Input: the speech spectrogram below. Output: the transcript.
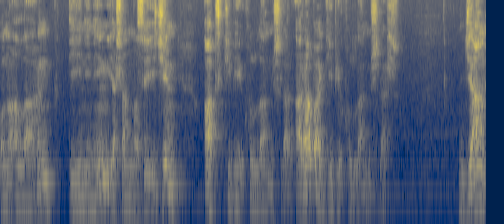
Onu Allah'ın dininin yaşanması için at gibi kullanmışlar, araba gibi kullanmışlar. Can,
